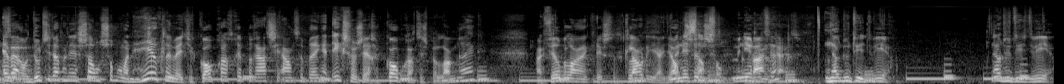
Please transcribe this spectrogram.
En waarom doet u dat, meneer Samson? Om een heel klein beetje koopkrachtreparatie aan te brengen. En ik zou zeggen, koopkracht is belangrijk. Maar veel belangrijker is dat Claudia Janssen meneer baan krijgt. Nou doet u het weer. Nou doet u het weer.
